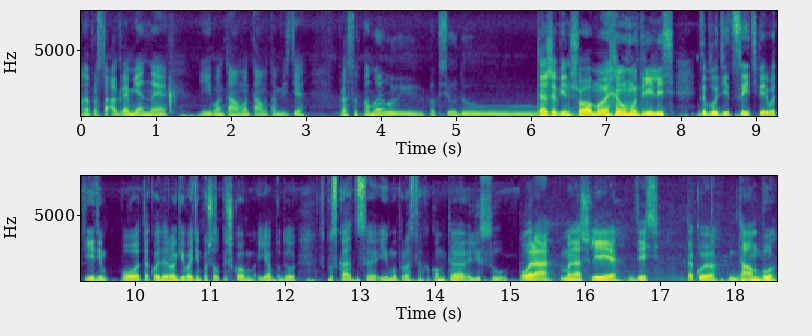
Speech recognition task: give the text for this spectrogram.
Она просто огроменная, и вон там, вон там, вон там везде растут помелы повсюду. Даже в Виншо мы умудрились заблудиться, и теперь вот едем по такой дороге. Вадим пошел пешком, я буду спускаться, и мы просто в каком-то лесу. Ура! Мы нашли здесь такую дамбу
